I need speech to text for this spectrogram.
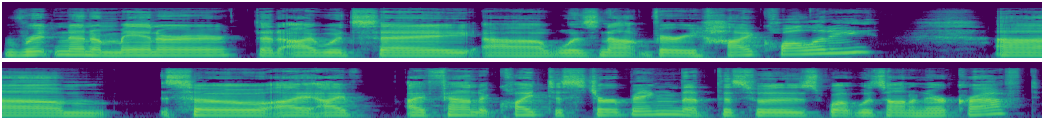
written in a manner that I would say uh, was not very high quality. Um, so I, I I found it quite disturbing that this was what was on an aircraft.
